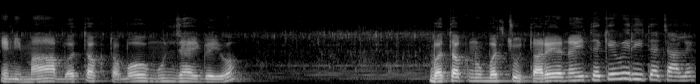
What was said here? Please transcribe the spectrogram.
એની માં બતક તો બહુ મૂંઝાઈ ગઈ હો. બતકનું બચ્ચું તરે નહીં તે કેવી રીતે ચાલે?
